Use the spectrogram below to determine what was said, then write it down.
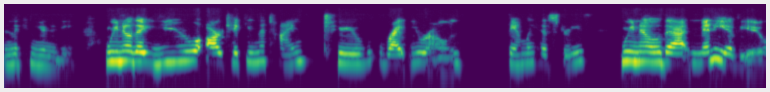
in the community. We know that you are taking the time to write your own family histories. We know that many of you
